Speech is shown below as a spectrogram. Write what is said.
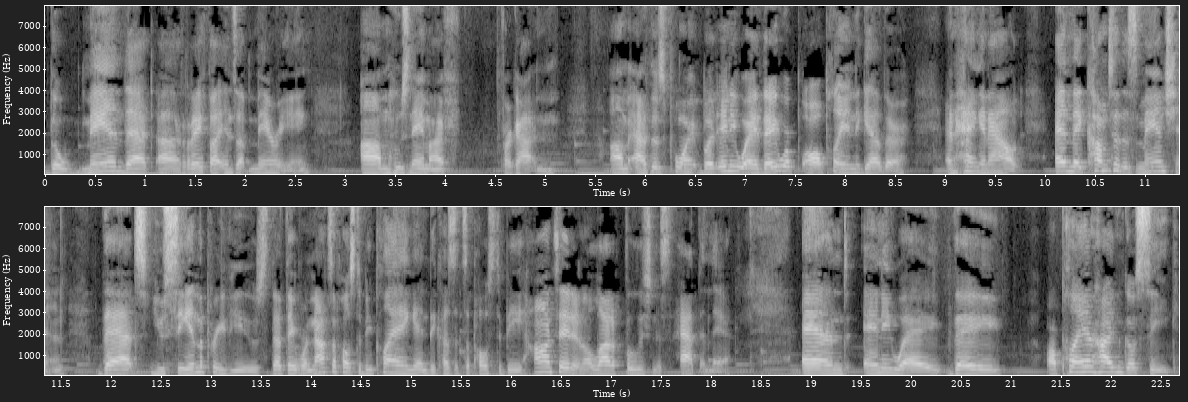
the man that uh, Refa ends up marrying, um, whose name I've forgotten um, at this point, but anyway, they were all playing together and hanging out, and they come to this mansion that you see in the previews that they were not supposed to be playing in because it's supposed to be haunted and a lot of foolishness happened there. And anyway, they are playing hide and go seek.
